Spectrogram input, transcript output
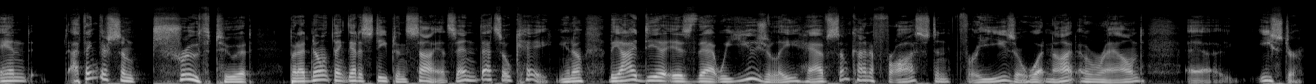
And I think there's some truth to it, but I don't think that is steeped in science, and that's okay. You know, the idea is that we usually have some kind of frost and freeze or whatnot around uh, Easter.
